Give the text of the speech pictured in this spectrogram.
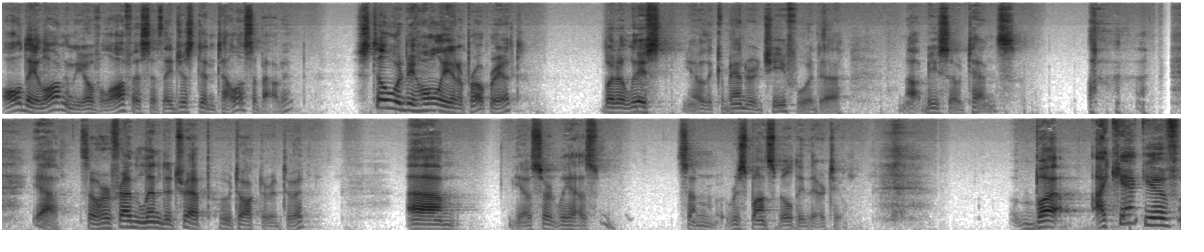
all day long in the Oval Office if they just didn't tell us about it. Still would be wholly inappropriate, but at least, you know, the commander-in-chief would uh, not be so tense. yeah, so her friend Linda Tripp, who talked her into it, um, you know, certainly has some responsibility there too. But I can't give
